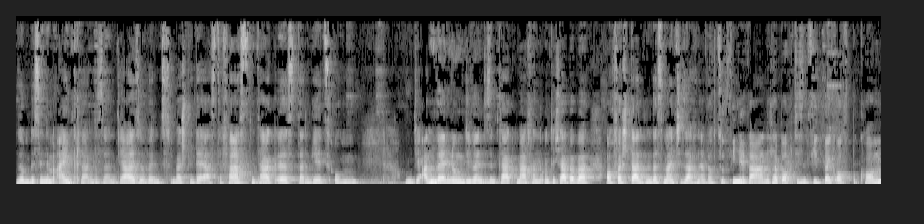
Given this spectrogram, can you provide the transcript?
so ein bisschen im Einklang sind. Ja, also wenn zum Beispiel der erste Fastentag ist, dann geht's um, um die Anwendungen, die wir an diesem Tag machen. Und ich habe aber auch verstanden, dass manche Sachen einfach zu viel waren. Ich habe auch diesen Feedback oft bekommen,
